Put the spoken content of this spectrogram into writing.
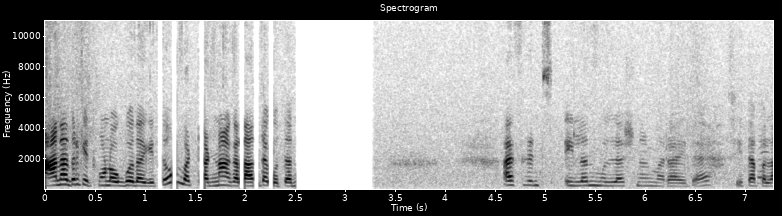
ನಾನಾದ್ರೂ ಕಿತ್ಕೊಂಡು ಹೋಗ್ಬೋದಾಗಿತ್ತು, ಬಟ್ ಹಣ್ಣಾಗಲ್ಲ ಅಂತ ಗೊತ್ತಾದ ಹಾಯ್ ಫ್ರೆಂಡ್ಸ್ ಇಲ್ಲೊಂದು ಮುಲ್ಲಶ್ನ ಮರ ಇದೆ. ಸೀತಾಫಲ.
